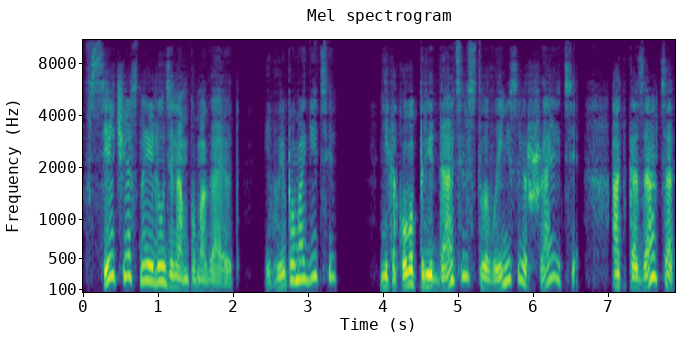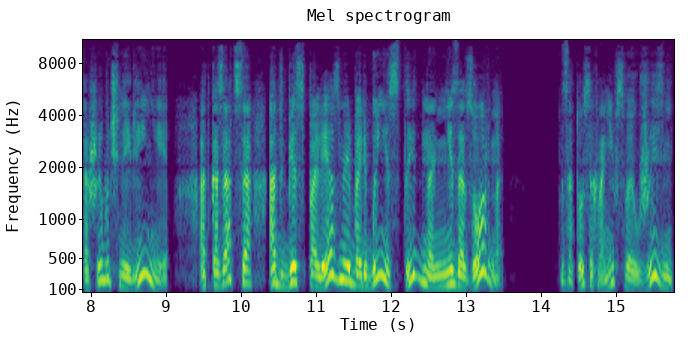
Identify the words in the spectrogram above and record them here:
Все честные люди нам помогают. И вы помогите. Никакого предательства вы не совершаете. Отказаться от ошибочной линии, отказаться от бесполезной борьбы не стыдно, не зазорно. Зато, сохранив свою жизнь,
